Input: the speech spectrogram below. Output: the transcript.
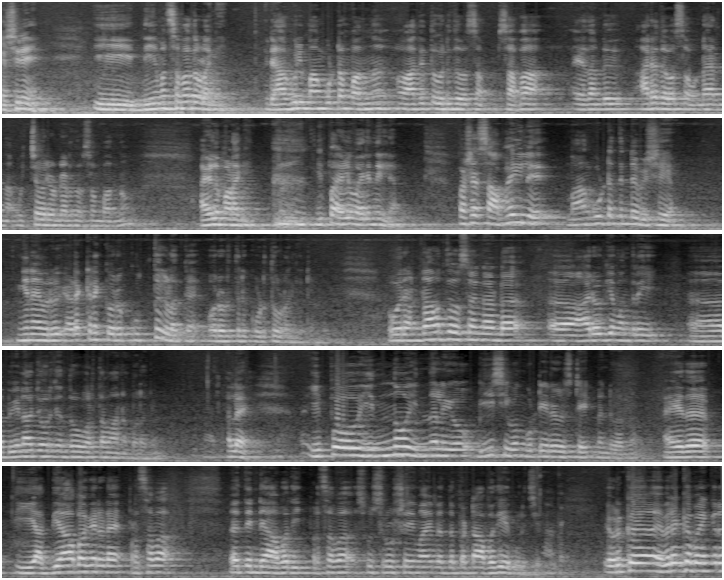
ഐശ്വര്യ ഈ നിയമസഭ തുടങ്ങി. രാഹുൽ മാങ്കൂട്ടം വന്ന് ആദ്യത്തെ ഒരു ദിവസം സഭ ഏതാണ്ട് അര ദിവസം ഉണ്ടായിരുന്ന ഉച്ചവരെ ഉണ്ടായിരുന്ന ദിവസം വന്നു. അയാൾ മടങ്ങി. ഇപ്പം അയാൾ വരുന്നില്ല. പക്ഷേ സഭയിൽ മാങ്കൂട്ടത്തിന്റെ വിഷയം ഇങ്ങനെ ഒരു ഇടയ്ക്കിടയ്ക്ക് ഓരോ കുത്തുകളൊക്കെ ഓരോരുത്തർ കൊടുത്തു തുടങ്ങിയിട്ടുണ്ട്. ഒരു രണ്ടാമത്തെ ദിവസം കണ്ട ആരോഗ്യമന്ത്രി വീണ ജോർജ് എന്തോ വർത്തമാനം പറഞ്ഞു. അല്ലേ? ഇപ്പോൾ ഇന്നോ ഇന്നലെയോ വി ശിവൻകുട്ടിയുടെ ഒരു സ്റ്റേറ്റ്മെന്റ് വന്നു. അതായത് ഈ അധ്യാപകരുടെ പ്രസവത്തിന്റെ അവധി പ്രസവ ശുശ്രൂഷയുമായി ബന്ധപ്പെട്ട അവധിയെക്കുറിച്ച്. ഇവർക്ക് ഇവരൊക്കെ ഭയങ്കര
